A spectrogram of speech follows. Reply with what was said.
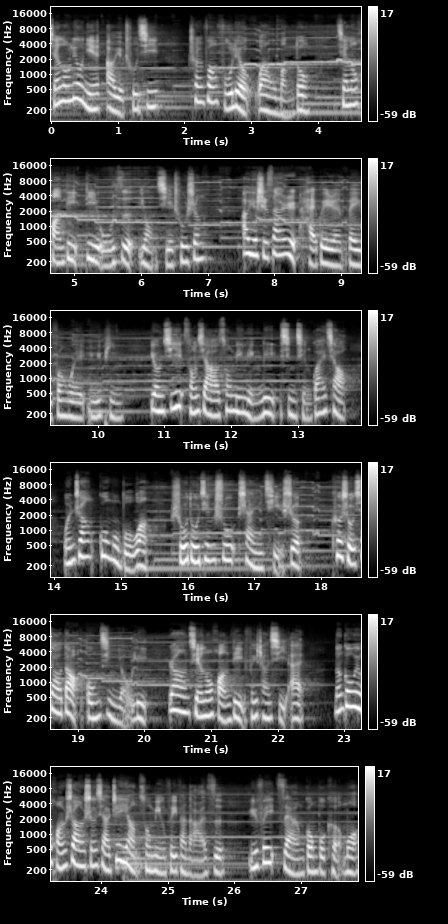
乾隆六年二月初七，春风拂柳，万物萌动，乾隆皇帝第五子永琪出生。二月十三日，海贵人被封为愉嫔。永琪从小聪明伶俐，性情乖巧，文章过目不忘，熟读经书，善于骑射，恪守孝道，恭敬有礼，让乾隆皇帝非常喜爱。能够为皇上生下这样聪明非凡的儿子，于妃自然功不可没。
